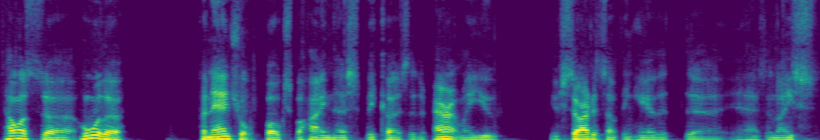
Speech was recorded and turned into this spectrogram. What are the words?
tell us uh, who are the financial folks behind this because that apparently you you started something here that uh, has a nice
